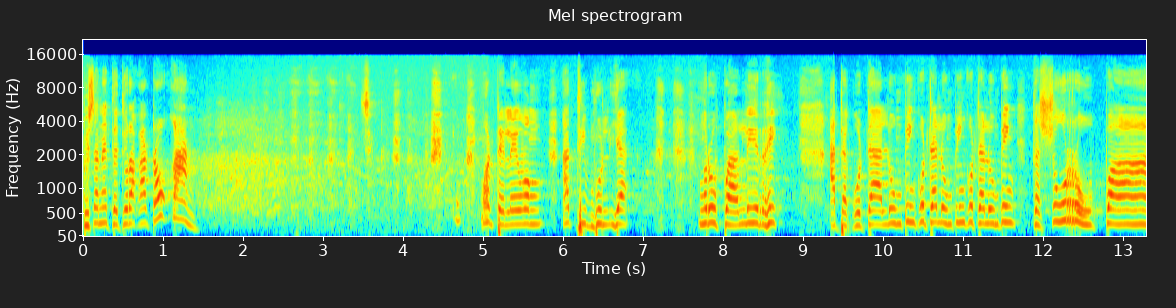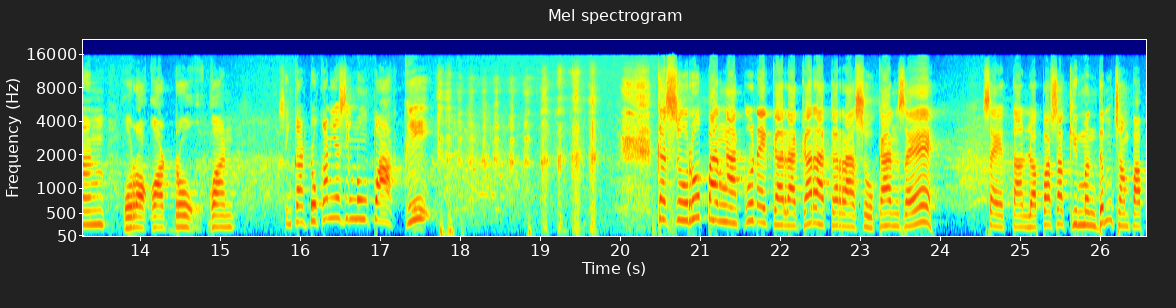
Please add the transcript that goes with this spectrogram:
Bisa nih jadi katokan. Model wong Adi Mulia ngerubah lirik ada kuda lumping, kuda lumping, kuda lumping kesurupan, ora katokan. Sing katokan ya sing numpaki. kesurupan ngaku nek gara-gara kerasukan seh setan lah pas lagi mendem jam 4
